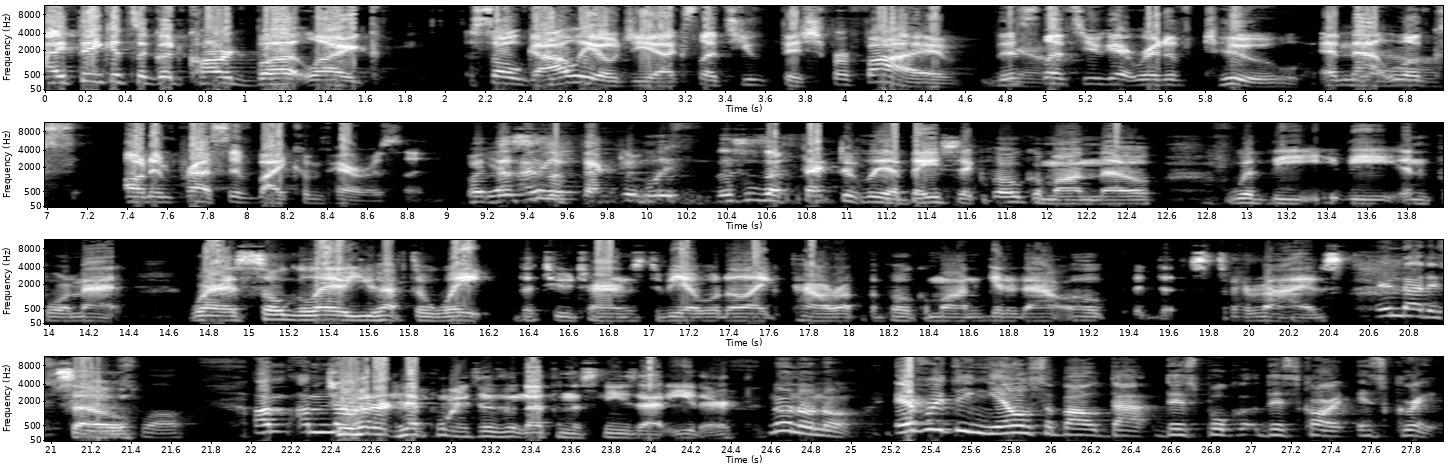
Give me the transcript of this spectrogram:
I think it's a good card, but like, Solgaleo GX lets you fish for five. This Yeah. lets you get rid of two, and that Yeah. looks unimpressive by comparison. But Yeah, this I is mean- effectively this is effectively a basic Pokemon though with the Eevee in format. Whereas Solgaleo, you have to wait the two turns to be able to like power up the Pokemon, get it out, hope it survives. and that is so- true as well. I'm, I'm Two not. hundred hit points isn't nothing to sneeze at either. No, no, no. Everything else about that this book, this card is great.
